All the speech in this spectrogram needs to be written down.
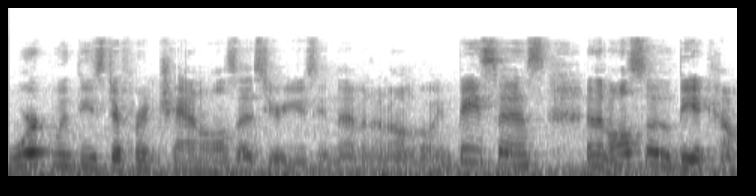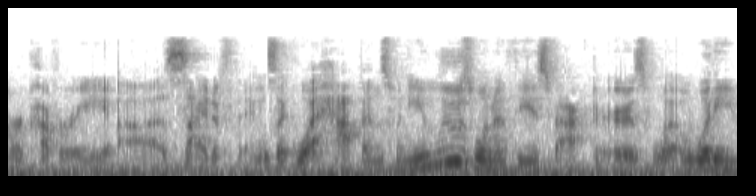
work with these different channels as you're using them on an ongoing basis. And then also the account recovery uh, side of like what happens when you lose one of these factors? What, what do you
